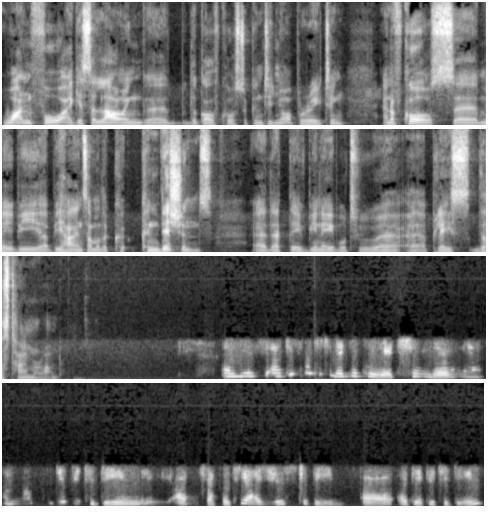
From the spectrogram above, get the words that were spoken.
One for, I guess, allowing the golf course to continue operating, and of course, maybe behind some of the c- conditions that they've been able to uh, uh, place this time around. Oh, yes, I just wanted to make a correction there. Uh, I'm not the deputy dean in the arts faculty. I used to be uh, a deputy dean.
